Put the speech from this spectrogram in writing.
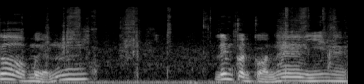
ก็เหมือนเล่มก่อนๆหน้านี้ฮะ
